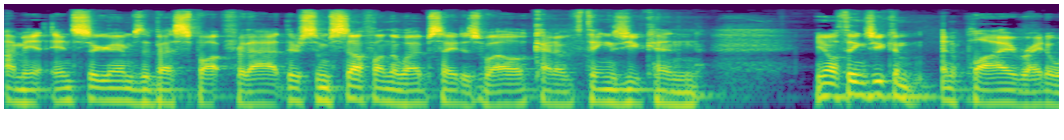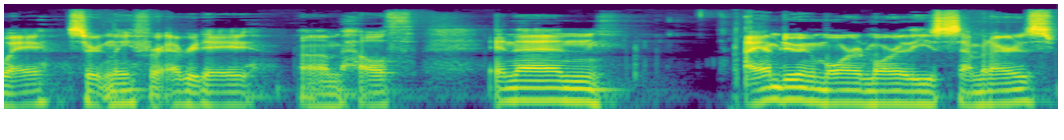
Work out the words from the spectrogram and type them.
I mean, Instagram's the best spot for that. There's some stuff on the website as well, kind of things you can, you know, things you can apply right away, certainly for everyday um, health. And then I am doing more and more of these seminars,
